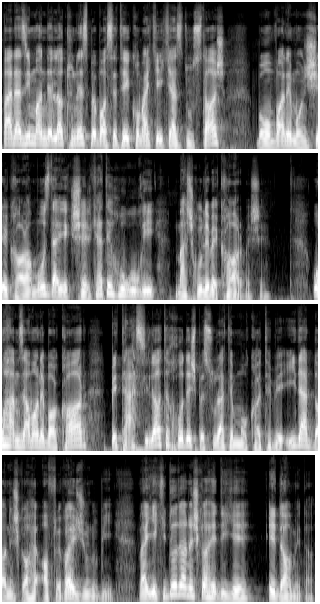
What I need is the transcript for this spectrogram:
بعد از این ماندلا تونست به واسطه کمک یکی از دوستاش به عنوان منشی کارآموز در یک شرکت حقوقی مشغول به کار بشه. او همزمان با کار به تحصیلات خودش به صورت مکاتبه ای در دانشگاه آفریقای جنوبی و یکی دو دانشگاه دیگه ادامه داد.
